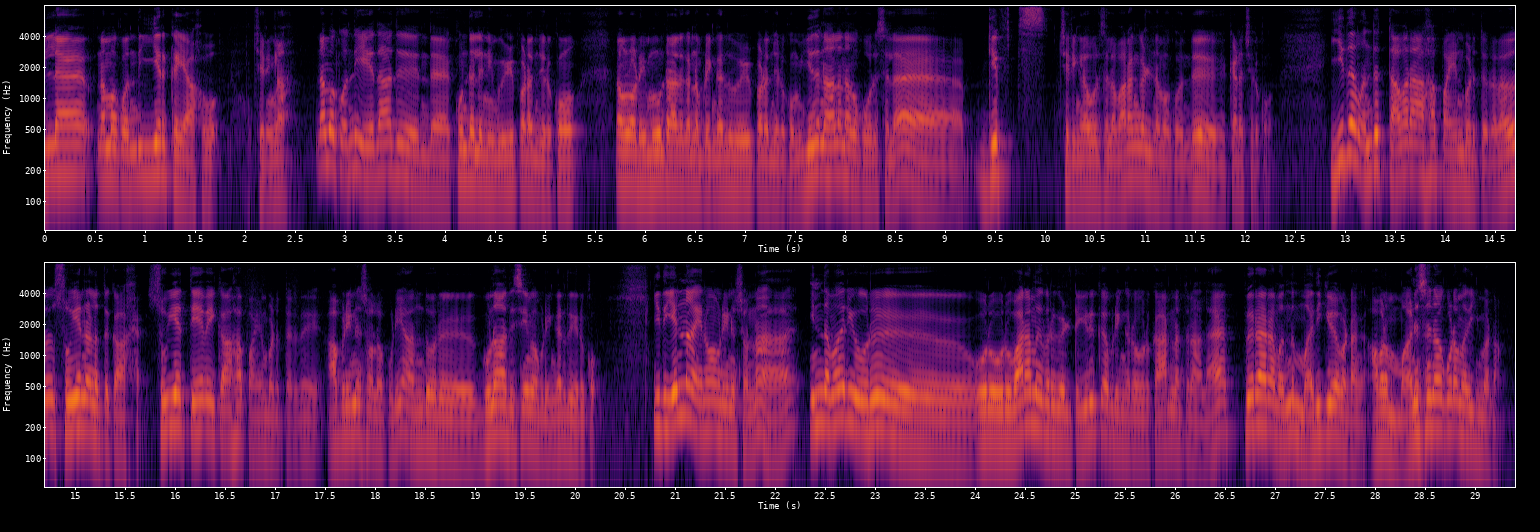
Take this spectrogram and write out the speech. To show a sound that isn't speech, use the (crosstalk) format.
இல்லை நமக்கு வந்து இயற்கையாகவோ சரிங்களா? நமக்கு வந்து ஏதாவது இந்த குண்டலினி விழிப்படைஞ்சிருக்கும் நம்மளுடைய மூன்றாவது கண் அப்படிங்கிறது விழிப்படைஞ்சிருக்கும். இதனால் நமக்கு ஒரு சில கிஃப்ட்ஸ் சரிங்களா? ஒரு சில வரங்கள் நமக்கு வந்து கிடச்சிருக்கும். இதை வந்து தவறாக பயன்படுத்துறது அதாவது சுயநலத்துக்காக சுய தேவைக்காக பயன்படுத்துறது அப்படின்னு சொல்லக்கூடிய அந்த ஒரு குணாதிசயம் அப்படிங்கிறது இருக்கும். இது என்ன ஆயிரும் அப்படின்னு சொன்னால் இந்த மாதிரி ஒரு ஒரு ஒரு வரம் இவர்கள்ட்ட இருக்குது அப்படிங்கிற ஒரு காரணத்தினால பிறரை வந்து மதிக்கவே மாட்டாங்க. அவனை மனுஷனாக கூட மதிக்க மாட்டான்.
